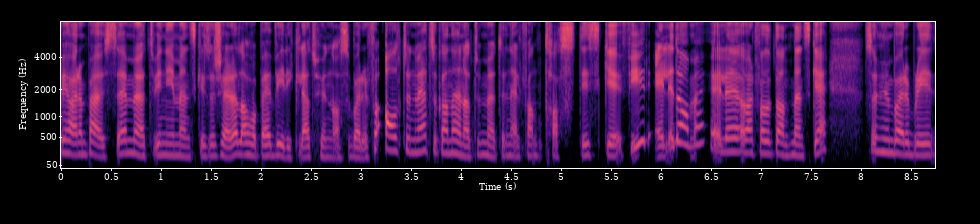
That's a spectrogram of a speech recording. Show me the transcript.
vi har en pause, møter vi nye mennesker, så skjer det. Da håper jeg virkelig at hun også bare For alt hun vet, så kan det hende at hun møter en helt fantastisk eh, fyr, eller dame, eller i hvert fall et annet menneske, som hun bare blir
